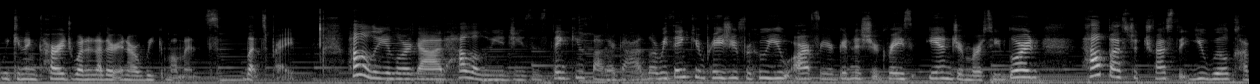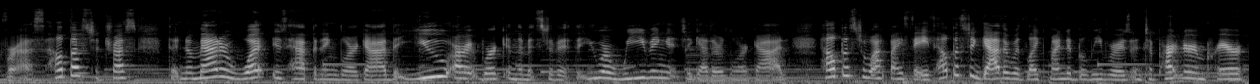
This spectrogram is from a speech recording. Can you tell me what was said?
we can encourage one another in our weak moments. Let's pray. Hallelujah, Lord God. Hallelujah, Jesus. Thank you, Father God. Lord, we thank you and praise you for who you are, for your goodness, your grace, and your mercy. Lord, Help us to trust that you will cover us. Help us to trust that no matter what is happening, Lord God, that you are at work in the midst of it, that you are weaving it together, Lord God. Help us to walk by faith. Help us to gather with like minded believers and to partner in prayer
